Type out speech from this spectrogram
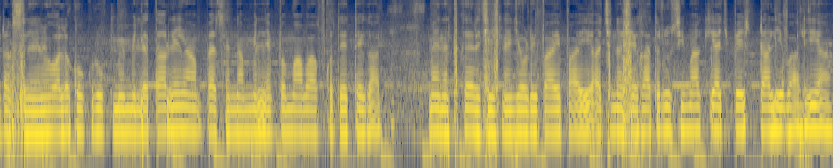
ड्रग्स लेने वालों को ग्रुप में मिले तालियाँ पैसे न मिलने पर माँ बाप को देते गाल। मेहनत कर, जिसने जोड़ी पाई पाई। आज नशे खातर उसी माँ की आज पेस्ट डाली वालियाँ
